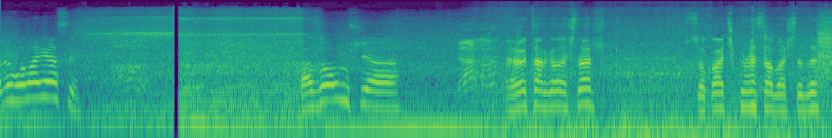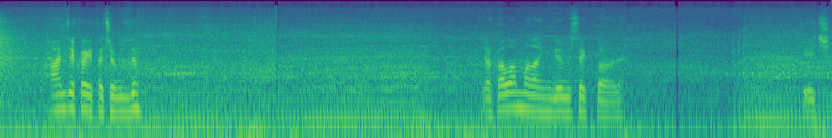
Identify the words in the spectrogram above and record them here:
Abi kolay gelsin. Kaza olmuş ya. Evet arkadaşlar. Sokağa çıkma yasağı başladı. Anca kayıt açabildim. Yakalanmadan gidebilsek bari. Geç geç geç.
